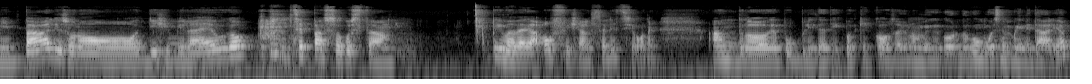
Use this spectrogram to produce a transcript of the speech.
in palio sono 10.000 euro. Se passo questa primavera official selezione andrò Repubblica di qualche cosa che non mi ricordo, comunque sempre in Italia.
